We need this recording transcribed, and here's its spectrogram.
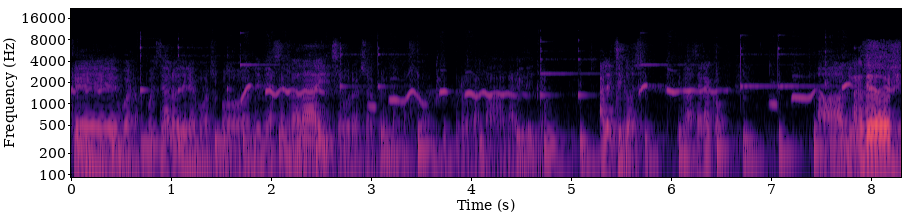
que bueno, pues ya lo diremos por línea cerrada y seguro que sorprendemos con el programa navideño. Vale, chicos, placeraco. Adiós. Adiós.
